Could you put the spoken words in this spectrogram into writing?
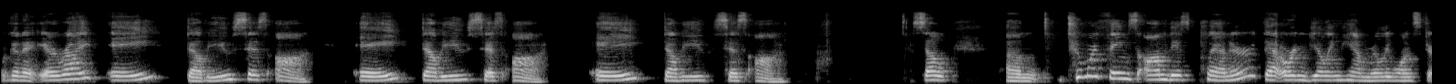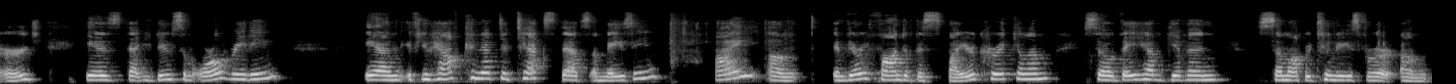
We're going to air write AW says ah. AW says ah. AW says ah. So um, two more things on this planner that Orton Gillingham really wants to urge is that you do some oral reading and if you have connected text, that's amazing. I um, am very fond of the Spire curriculum. So they have given some opportunities for um,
